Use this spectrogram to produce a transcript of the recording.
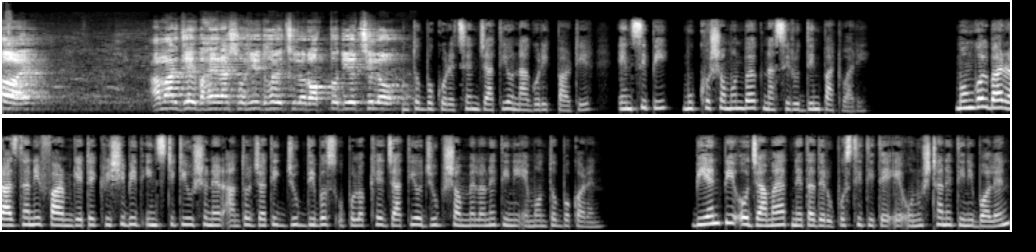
হয়, আমার যে ভাইয়েরা শহীদ হয়েছিল, রক্ত দিয়েছিল। মন্তব্য করেছেন জাতীয় নাগরিক পার্টির এনসিপি মুখ্য সমন্বয়ক নাসিরুদ্দিন পাটওয়ারি মঙ্গলবার রাজধানীর ফার্মগেটে কৃষিবিদ ইনস্টিটিউশনের আন্তর্জাতিক যুগ দিবস উপলক্ষে জাতীয় যুগ সম্মেলনে তিনি এ মন্তব্য করেন। বিএনপি ও জামায়াত নেতাদের উপস্থিতিতে এ অনুষ্ঠানে তিনি বলেন,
